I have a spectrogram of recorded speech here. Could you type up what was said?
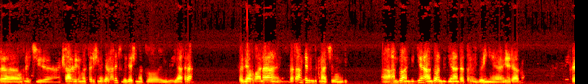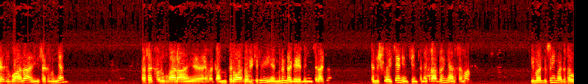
በሆነች ሻርቤ መሰለች ነገር አለች፣ በዚያች መጥቶ ያስራል። ከዚያ በኋላ በጣም ትልልቅ ናቸው እንግዲህ አንዱ አንድ እጄን አንዱ አንድ እጄን አንጠልጥለው ይዘውኝ ይሄዳሉ። ከሄዱ በኋላ ይሰቅሉኛል። ከሰቀሉ በኋላ በቃ የምትለዋለሁ ይችሉ ምንም ነገር የለኝም ስላቸው ትንሽ ቆይቼ እኔም ሴንት እነቅላለሁኝ አልሰማም። ሲመልሱኝ መልሰው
